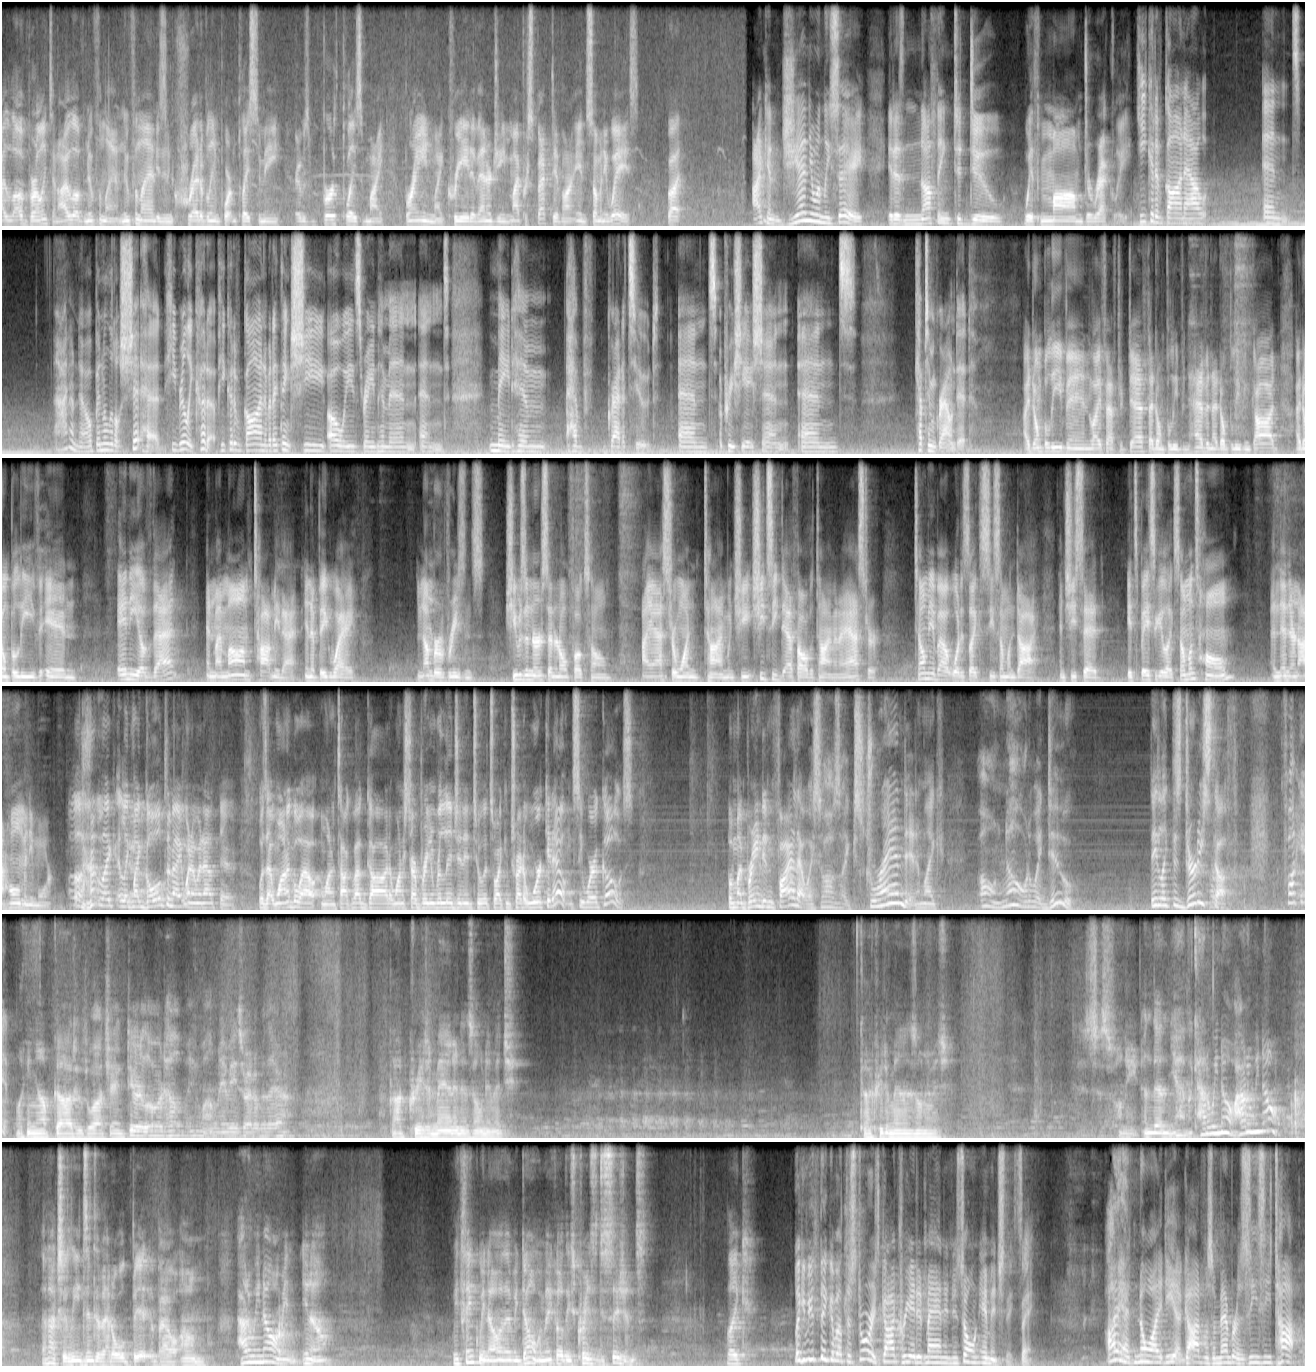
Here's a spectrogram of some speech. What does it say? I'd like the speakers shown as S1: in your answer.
S1: I love Burlington. I love Newfoundland. Newfoundland is an incredibly important place to me. It was birthplace of my brain, my creative energy, my perspective on, in so many ways. But I can genuinely say it has nothing to do with mom directly.
S2: He could have gone out and I don't know, been a little shithead. He really could have. He could have gone, but I think she always reined him in and made him have gratitude and appreciation and kept him grounded.
S1: I don't believe in life after death. I don't believe in heaven. I don't believe in God. I don't believe in any of that. And my mom taught me that in a big way. A number of reasons. She was a nurse at an old folks' home. I asked her one time when she she'd see death all the time, and I asked her, "Tell me about what it's like to see someone die." And she said, "It's basically like someone's home, and then they're not home anymore." like like my goal tonight when I went out there was I want to go out, I want to talk about God, I want to start bringing religion into it so I can try to work it out and see where it goes. But my brain didn't fire that way, so I was like stranded. I'm like, oh no, what do I do? They like this dirty stuff. Fuck it. Looking up, God who's watching. Dear Lord, help me. Well, maybe he's right over there. God created man in his own image. God created man in his own image. It's just funny. And then, yeah, like, how do we know? How do we know? That actually leads into that old bit about, um, how do we know? I mean, you know, we think we know and then we don't. We make all these crazy decisions. Like, like if you think about the stories, God created man in his own image, they say. I had no idea God was a member of ZZ Top.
